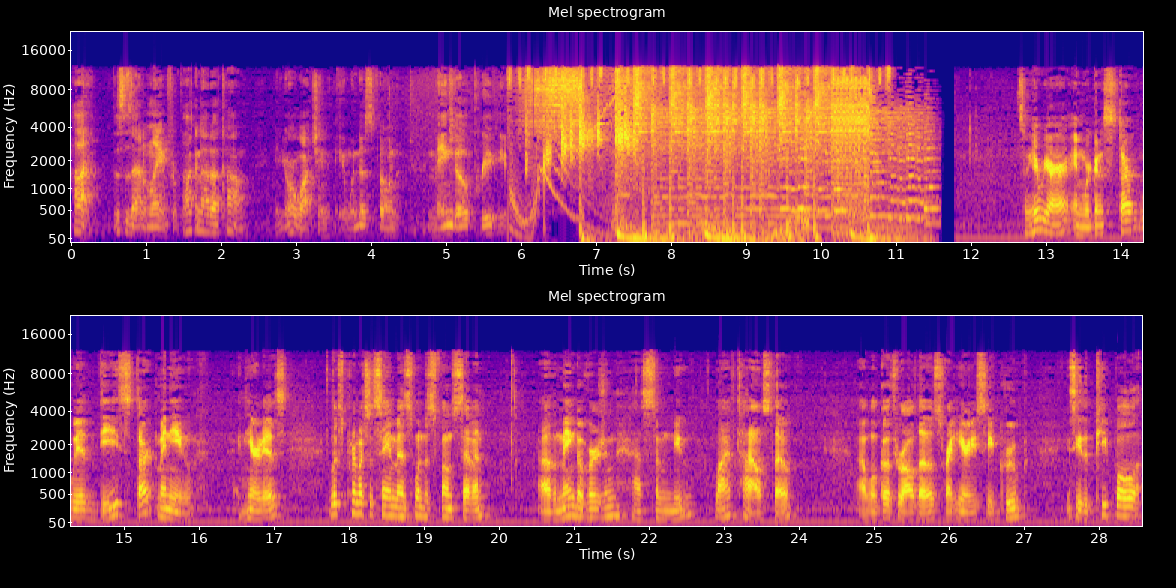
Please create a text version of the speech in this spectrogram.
Hi, this is Adam Lein from PocketNow.com, and you're watching a Windows Phone Mango preview. So here we are, and we're going to start with the Start menu. And here it is. It looks pretty much the same as Windows Phone 7. Uh, the Mango version has some new live tiles, though. Uh, we'll go through all those. Right here, you see group. You see the people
